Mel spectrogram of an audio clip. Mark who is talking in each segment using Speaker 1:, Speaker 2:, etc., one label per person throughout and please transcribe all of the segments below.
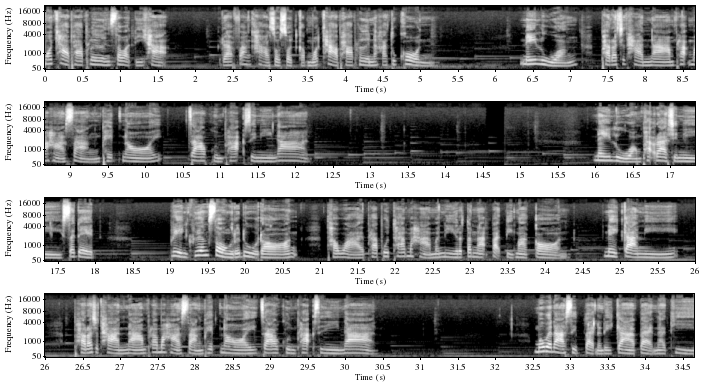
Speaker 1: มดข่าวพาเพลิน สวัสดีค่ะ รับฟังข่าวสดๆ กับมดข่าวพาเพลินนะคะทุกคน ในหลวง พระราชทานน้ำพระมหาสังเพชรน้อย เจ้าคุณพระสินีนาถในหลวงพระราชินีเสด็จ เปลี่ยนเครื่องทรงฤดูร้อน ถวายพระพุทธมหามณีรัตนปฏิมากร ในการนี้ ระราชทานน้ำพระมหาสังเพชรน้อย เจ้าคุณพระสินีนาถเมื่อเวลา 18นาฬิกา8นาที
